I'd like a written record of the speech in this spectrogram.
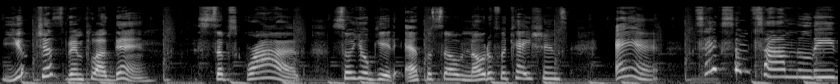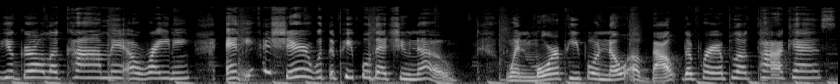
You've just been plugged in. Subscribe so you'll get episode notifications and take some time to leave your girl a comment, a rating, and even share it with the people that you know. When more people know about the Prayer Plug podcast,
